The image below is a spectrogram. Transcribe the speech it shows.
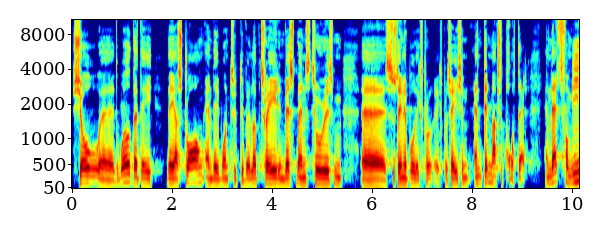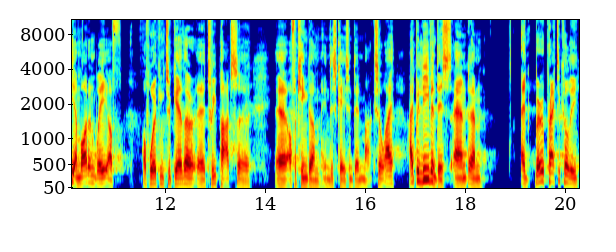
show uh, the world that they, they are strong and they want to develop trade, investments, tourism, uh, sustainable explo exploitation. And Denmark supports that. And that's for me a modern way of, of working together, uh, three parts uh, uh, of a kingdom, in this case in Denmark. So I, I believe in this. And, um, and very practically,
